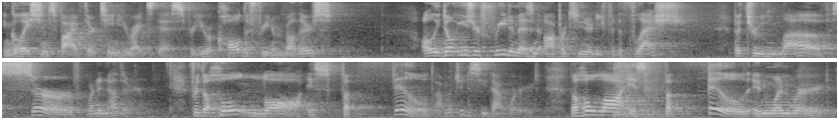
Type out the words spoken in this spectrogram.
In Galatians 5:13 he writes this, "For you are called to freedom, brothers. Only don't use your freedom as an opportunity for the flesh, but through love serve one another. For the whole law is fulfilled fulfilled. I want you to see that word. The whole law is fulfilled in one word.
